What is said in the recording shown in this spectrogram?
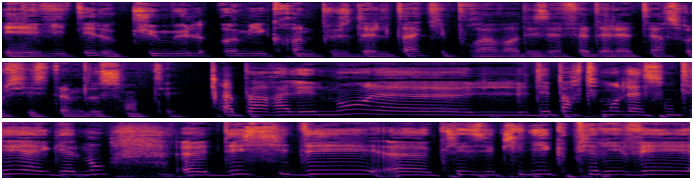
et éviter le cumul Omicron plus Delta qui pourrait avoir des effets délétères sur le système de santé. Ah, parallèlement, le, département de la santé a également euh, décidé euh, que les cliniques privées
